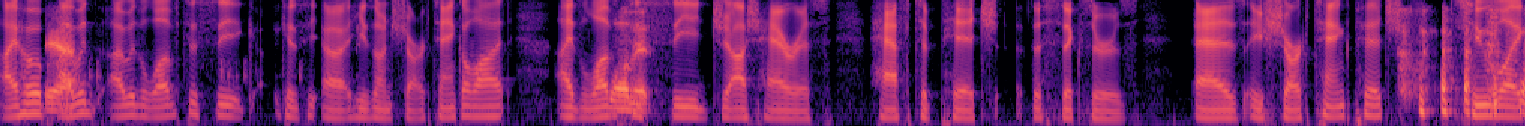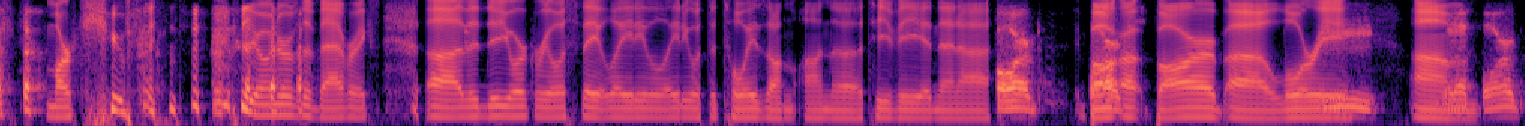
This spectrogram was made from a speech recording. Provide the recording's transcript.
I hope I would I would love to see because he, uh, he's on Shark Tank a lot. I'd love, Love to it. see Josh Harris have to pitch the Sixers as a Shark Tank pitch to like Mark Cuban, the owner of the Mavericks, uh, the New York real estate lady, the lady with the toys on on the TV, and then uh, Barb. Bar- Barb. uh, Barb, uh, Lori. Mm, what Um, up, Barb?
